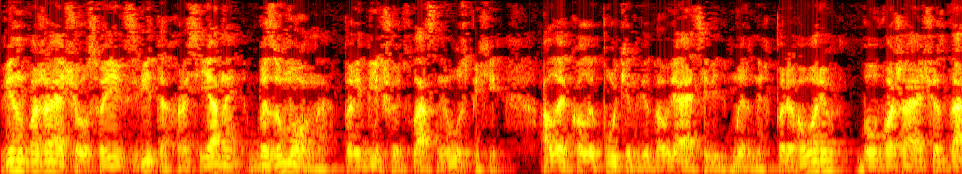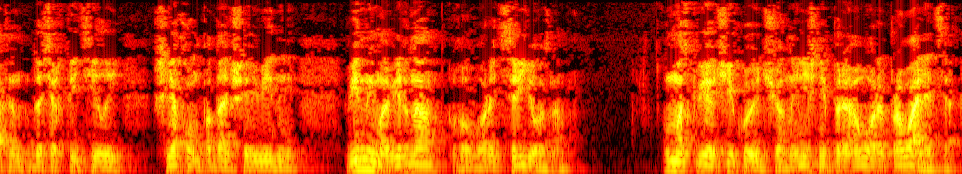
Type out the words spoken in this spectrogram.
Він вважає, що у своїх звітах росіяни безумовно перебільшують власні успіхи. Але коли Путін відмовляється від мирних переговорів, бо вважає, що здатен досягти цілей шляхом подальшої війни, він ймовірно говорить серйозно. У Москві очікують, що нинішні переговори проваляться,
